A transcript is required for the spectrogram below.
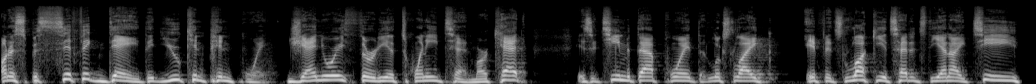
on a specific day that you can pinpoint January 30th, 2010. Marquette is a team at that point that looks like if it's lucky, it's headed to the NIT.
